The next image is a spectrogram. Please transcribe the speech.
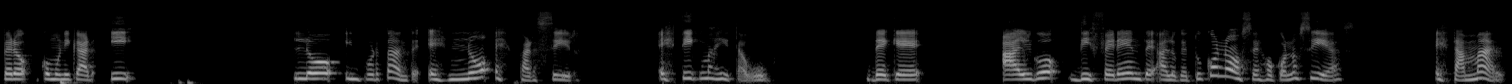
Pero comunicar y lo importante es no esparcir estigmas y tabú de que algo diferente a lo que tú conoces o conocías está mal,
